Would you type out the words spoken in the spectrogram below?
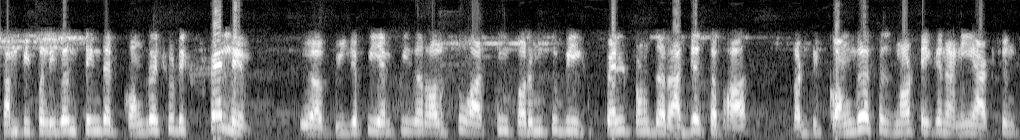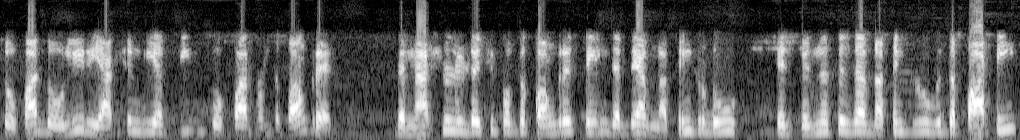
some people even saying that Congress should expel him. Uh, BJP MPs are also asking for him to be expelled from the Rajya Sabha, but the Congress has not taken any action so far. The only reaction we have seen so far from the Congress, the national leadership of the Congress saying that they have nothing to do, his businesses have nothing to do with the party,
